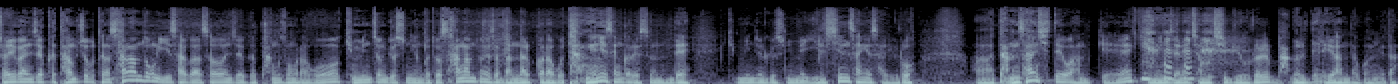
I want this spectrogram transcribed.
저희가 이제 그 다음 주부터는 상암동으로 이사 가서 이제 그 방송을 하고 김민정 교수님과도 상암동에서 만날 거라고 당연히 생각을 했었는데 김민정 교수님의 일신상의 사유로 아, 남산 시대와 함께 김민전의 정치 비호를 막을 내려야 한다고 합니다.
